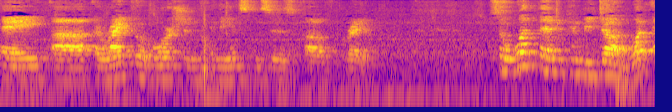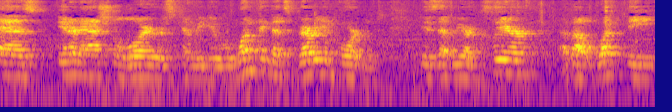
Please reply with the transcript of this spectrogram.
a, uh, a right to abortion in the instances of rape. So what then can be done? What as international lawyers can we do? Well, one thing that's very important is that we are clear about what the,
